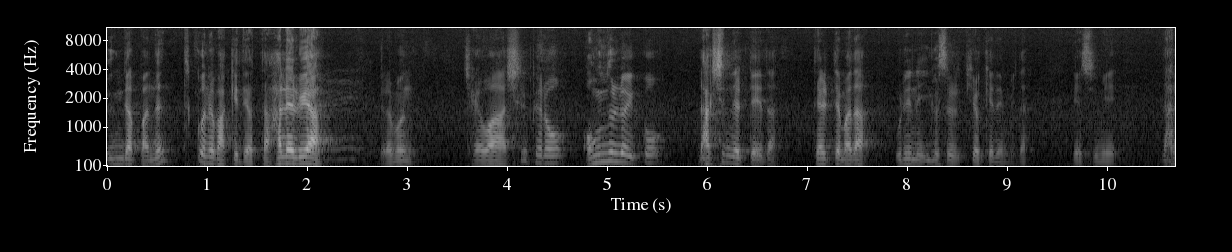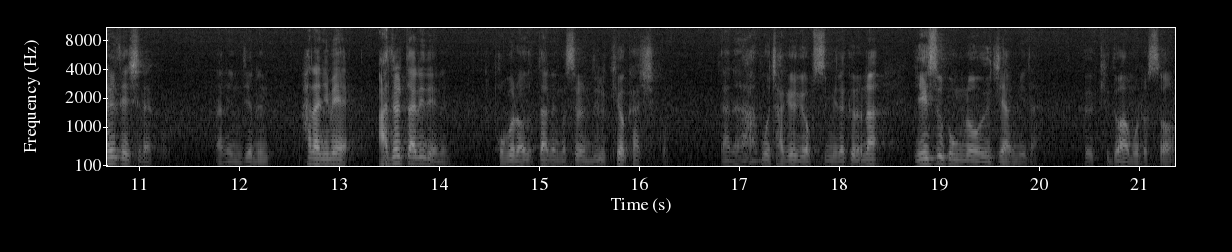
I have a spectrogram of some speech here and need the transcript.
응답받는 특권을 받게 되었다. 할렐루야. 여러분 죄와 실패로 억눌려 있고 낙심될 때다. 될 때마다 우리는 이것을 기억해야 됩니다. 예수님이 나를 대신하고 나는 이제는 하나님의 아들 딸이 되는 복을 얻었다는 것을 늘 기억하시고 나는 아무 자격이 없습니다. 그러나 예수 공로 의지합니다. 그 기도함으로써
